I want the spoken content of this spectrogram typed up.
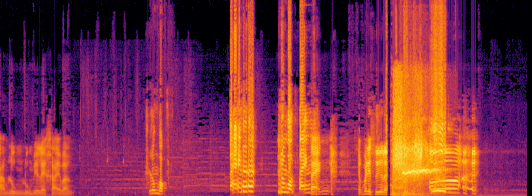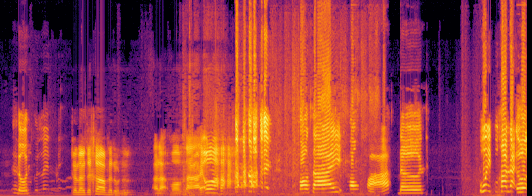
ถามลุงลุงมีอะไรขายบ้าง ลุงบอก แตงลุงบอกแตงแตงยังไม่ได้ซื้อเลยโอ้ยโดนกูเล่นเนี่ยกำลังจะข้ามถนนเอาละมองซ้ายโอ้ยมองซ้าย มองขวา เดิน อุ้ย กูข้ามได้เออ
